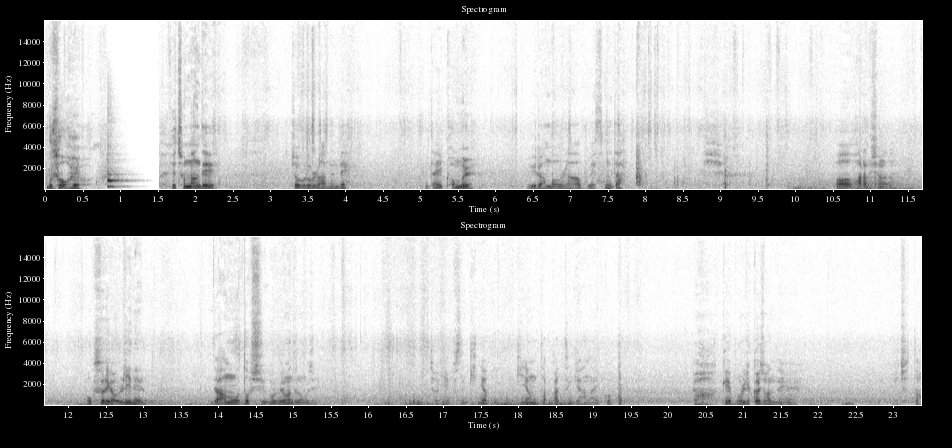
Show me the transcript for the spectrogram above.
무서워요. 이게 전망대 쪽으로 올라왔는데 일단 이 건물 위로 한번 올라가 보겠습니다. 어 바람 시원하다. 목소리가 울리네요. 근데 아무것도 없이 이거 왜 만드는 거지? 무슨 기념 기념탑 같은 게 하나 있고, 야 꽤 멀리까지 왔네. 미쳤다.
